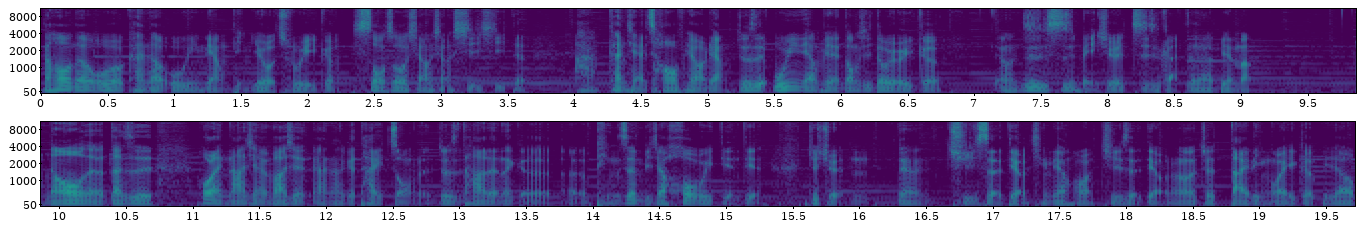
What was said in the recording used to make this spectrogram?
然后呢，我有看到无印良品又有出一个瘦瘦小小细细的啊，看起来超漂亮。就是无印良品的东西都有一个嗯、日式美学质感在那边嘛。然后呢，但是后来拿起来发现啊那个太重了，就是它的那个呃瓶身比较厚一点点。就觉得嗯，那样取舍掉，轻量化取舍掉，然后就带另外一个比较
